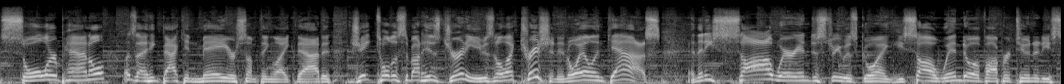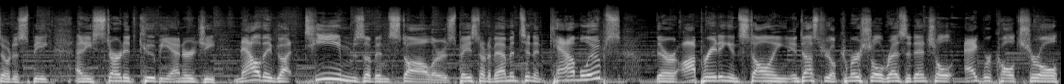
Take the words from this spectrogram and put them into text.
solar panel. Was I think back in May or something like that. And Jake told us about his journey. He was an electrician in oil and gas, and then he saw where industry was going. He saw a window of opportunity, so to speak, and he started Kubi Energy. Now they've got teams of installers based out of Edmonton and Kamloops. They're operating, installing industrial, commercial, residential, agricultural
